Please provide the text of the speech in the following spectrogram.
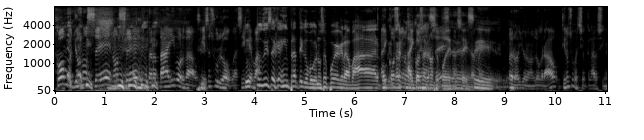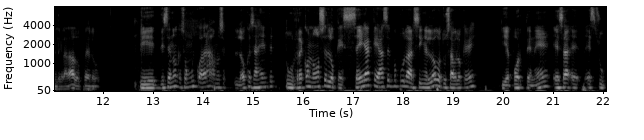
¿Cómo? Yo no sé, no sé, pero está ahí bordado. Y ese es su logo, así Tú, que va. tú dices que es impráctico porque no se puede grabar. Hay cosas que no Hay se cosas que pueden no se hacer. pueden hacer. Sí. Pero ellos lo han logrado. Tienen su versión, claro, sin el degradado, pero. Y dicen, no, que son muy cuadrados, no sé. Loco, esa gente, tú reconoces lo que sea que hace el popular sin el logo, tú sabes lo que es. Y es por tener esa, eh, es su,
